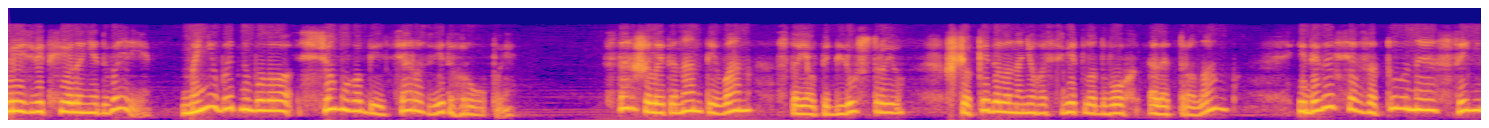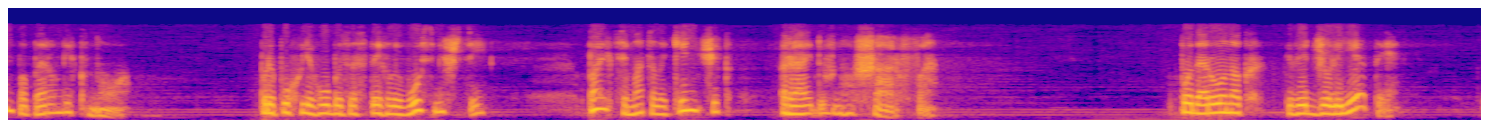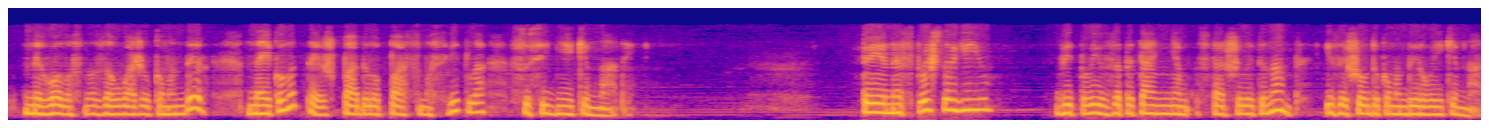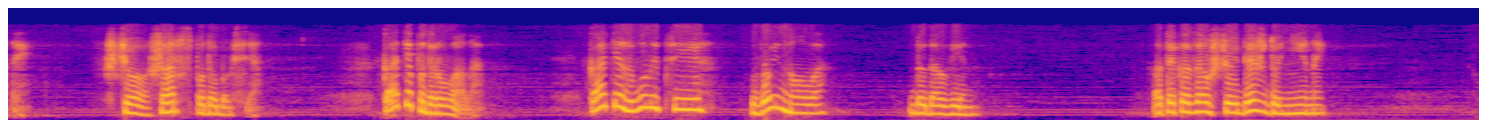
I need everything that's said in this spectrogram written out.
Крізь відхилені двері мені видно було сьомого бійця розвідгрупи. Старший лейтенант Іван стояв під люстрою, що кидало на нього світло двох електроламп, і дивився в затулене синім папером вікно. Припухлі губи застигли в усмішці, пальці мацали кінчик райдужного шарфа. Подарунок від Джульєти, неголосно зауважив командир, на якого теж падало пасмо світла з сусідньої кімнати. Ти не спиш, Сергію? відповів запитанням старший лейтенант і зайшов до командирової кімнати. Що, шарф сподобався? Катя подарувала. Катя з вулиці Войнова, додав він. А ти казав, що йдеш до Ніни.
